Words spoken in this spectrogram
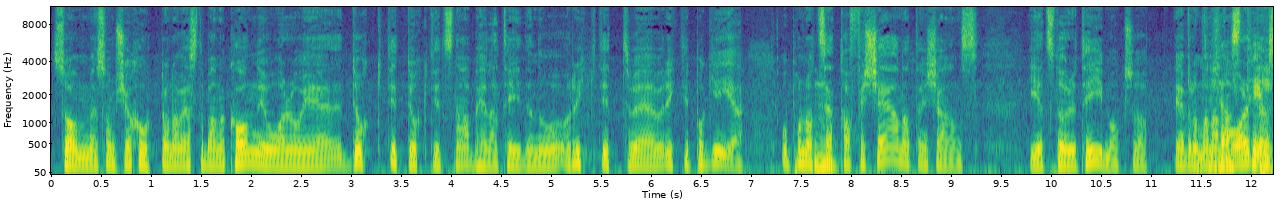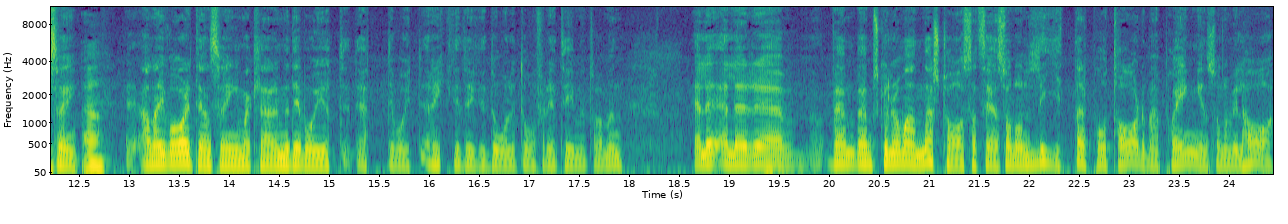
som, som kör skjortan av Esteban och Con i år och är duktigt, duktigt snabb hela tiden och, och riktigt, eh, riktigt på G. Och på något Mm. sätt har förtjänat en chans i ett större team också. Även om han har varit till. en sväng. Ja. Han har ju varit en sväng i McLaren men det var ju ett, ett, det var ett riktigt, riktigt dåligt år för det teamet. Va? Men, eller eller eh, vem, vem skulle de annars ta så att säga som de litar på att ta de här poängen som de vill ha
